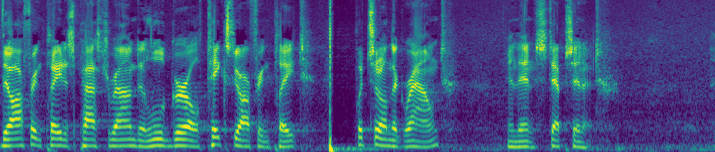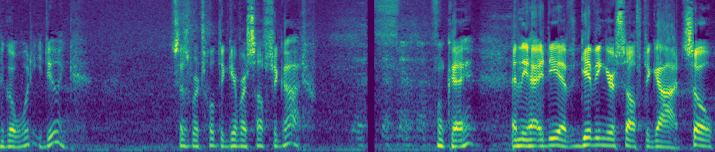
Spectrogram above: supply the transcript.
The offering plate is passed around, and a little girl takes the offering plate, puts it on the ground, and then steps in it. They go, What are you doing? It says we're told to give ourselves to God. Okay? And the idea of giving yourself to God. So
